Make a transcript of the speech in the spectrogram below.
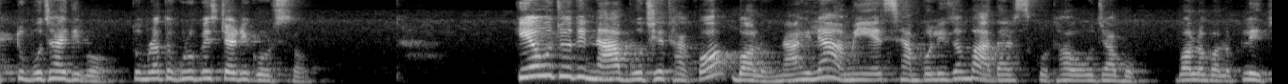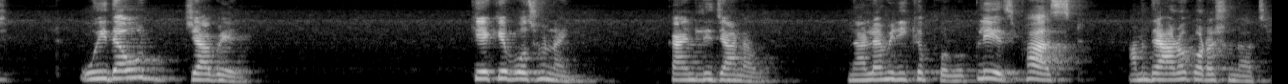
একটু বুঝাই দিব? তোমরা তো গ্রুপ স্টাডি করছ। কেউ যদি না বুঝে থাকো, বলো। না হলে আমি এর স্যাম্পলিজম বা আদার্স কোথাও যাব। বলো বলো প্লিজ উইদাউট যাবে। কে কে বোঝো নাই? কাইন্ডলি জানাও। নাহলে আমি রিকেপ করব। প্লিজ ফার্স্ট আমাদের আরও পড়াশোনা আছে।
